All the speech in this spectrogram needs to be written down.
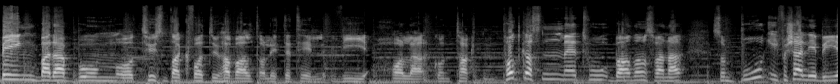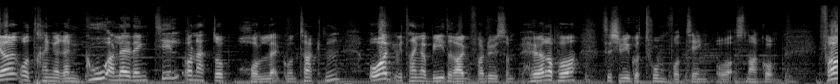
bing, bada boom, og tusen takk for at du har valgt å lytte til Vi holder kontakten. Podkasten med to barndomsvenner som bor i forskjellige byer og trenger en god anledning til å nettopp holde kontakten. Og vi trenger bidrag fra du som hører på, så ikke vi går tom for ting å snakke om. Fra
